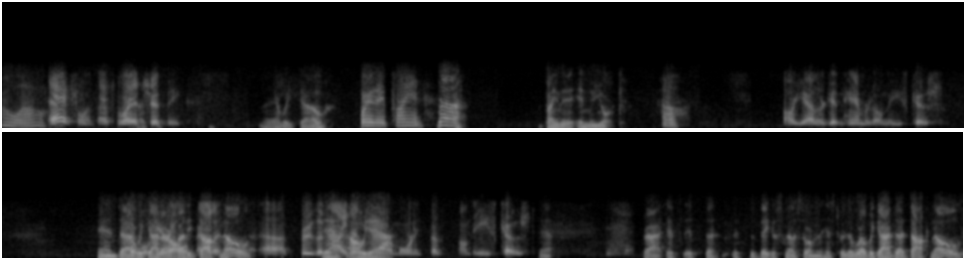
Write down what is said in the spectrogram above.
Oh wow. Excellent. That's the way it should be. There we go. Where are they playing? Yeah, playing in in New York. Oh. Oh yeah, they're getting hammered on the East Coast. And uh, So we we'll got our buddy Doc it, Knowles. Uh, through the Yeah. night Oh, and yeah. tomorrow morning on the East Coast. Yeah. Right. It's it's the it's the biggest snowstorm in the history of the world. We got uh, Doc Knowles,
